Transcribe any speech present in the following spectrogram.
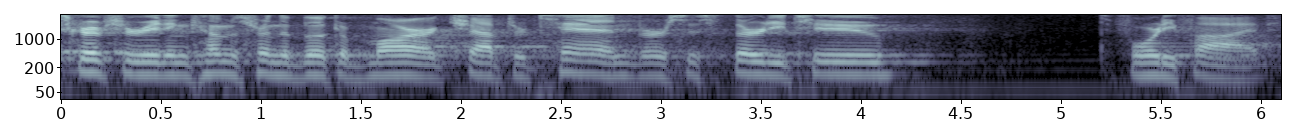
scripture reading comes from the book of Mark, chapter 10, verses 32 to 45.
